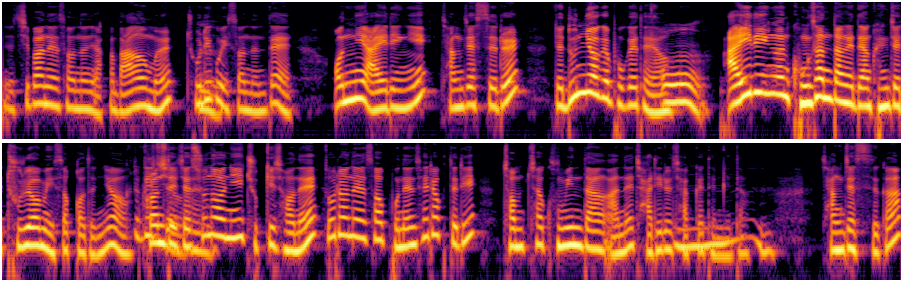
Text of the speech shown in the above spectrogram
이제 집안에서는 약간 마음을 졸이고 음. 있었는데 언니 아이링이 장제스를 이제 눈여겨 보게 돼요. 오. 아이링은 공산당에 대한 굉장히 두려움이 있었거든요. 그러겠죠. 그런데 이제 네. 순원이 죽기 전에 소련에서 보낸 세력들이 점차 국민당 안에 자리를 잡게 됩니다. 음. 장제스가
